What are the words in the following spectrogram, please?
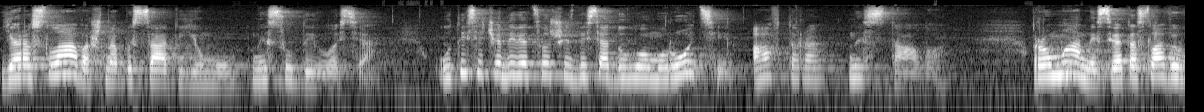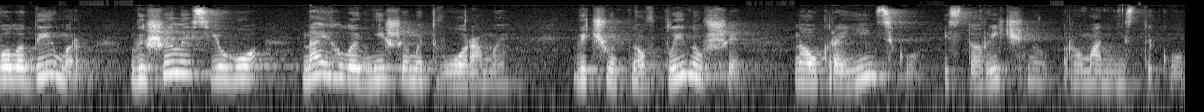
Ярослава ж написати йому не судилося. У 1962 році автора не стало. Романи Святослав і Володимир лишились його найголовнішими творами, відчутно вплинувши на українську історичну романістику.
